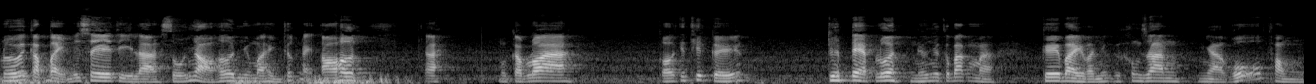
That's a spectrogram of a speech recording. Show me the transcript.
đối với cặp 70C thì là số nhỏ hơn nhưng mà hình thức lại to hơn. À, một cặp loa có cái thiết kế tuyệt đẹp luôn. Nếu như các bác mà kê bày vào những cái không gian nhà gỗ phòng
